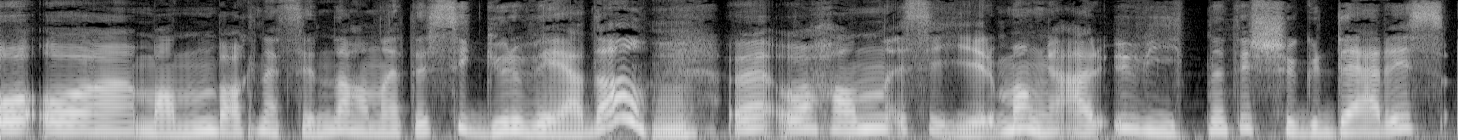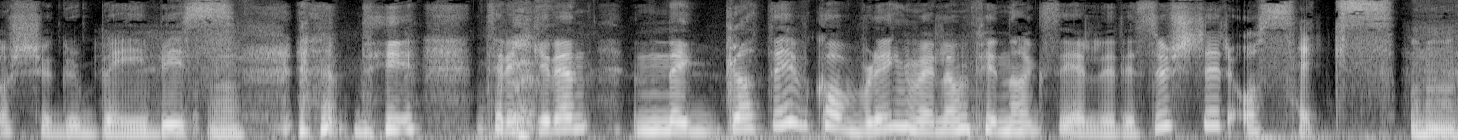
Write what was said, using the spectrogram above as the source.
Og, og mannen bak nettsiden, da, han heter Sigurd Vedal. Mm. Og han sier mange er uvitende til sugar daddies og sugar babies. Mm. De trekker en negativ kobling mellom finansielle ressurser og sex. Mm.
